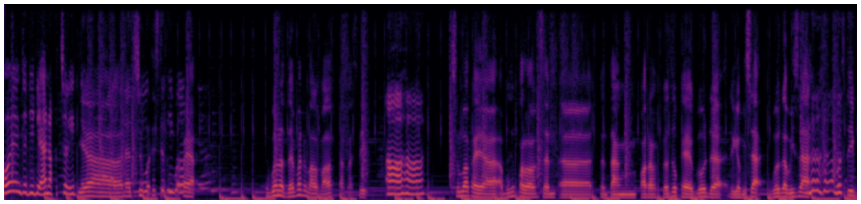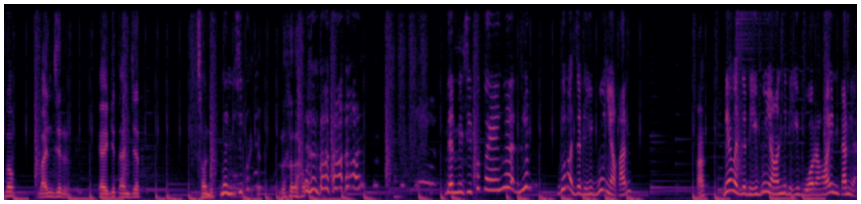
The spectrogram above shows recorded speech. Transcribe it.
oh yang jadi dia anak kecil itu? Ya dan di situ gua kayak gue nontonnya pada malam-malam kan pasti. Aha. Sumpah kayak apa sih kalau sen- eh, tentang orang tua tuh kayak gue udah nggak bisa gue gak bisa pasti gue banjir kayak gitu anjir Sorry. dan di situ dan di situ kayaknya dia dia nggak jadi ibunya kan Hah? dia nggak jadi ibunya kan jadi ibu orang lain kan ya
